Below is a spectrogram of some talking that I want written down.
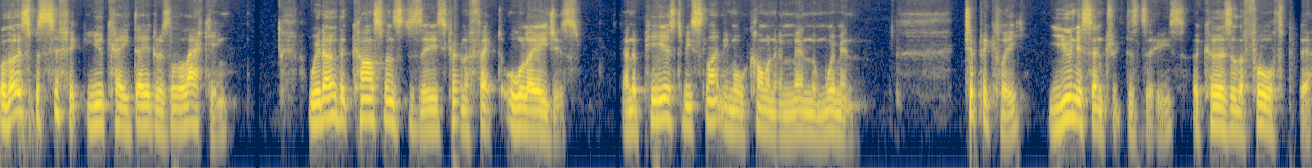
Although specific UK data is lacking, we know that Castleman's disease can affect all ages and appears to be slightly more common in men than women. Typically, unicentric disease occurs in the fourth de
